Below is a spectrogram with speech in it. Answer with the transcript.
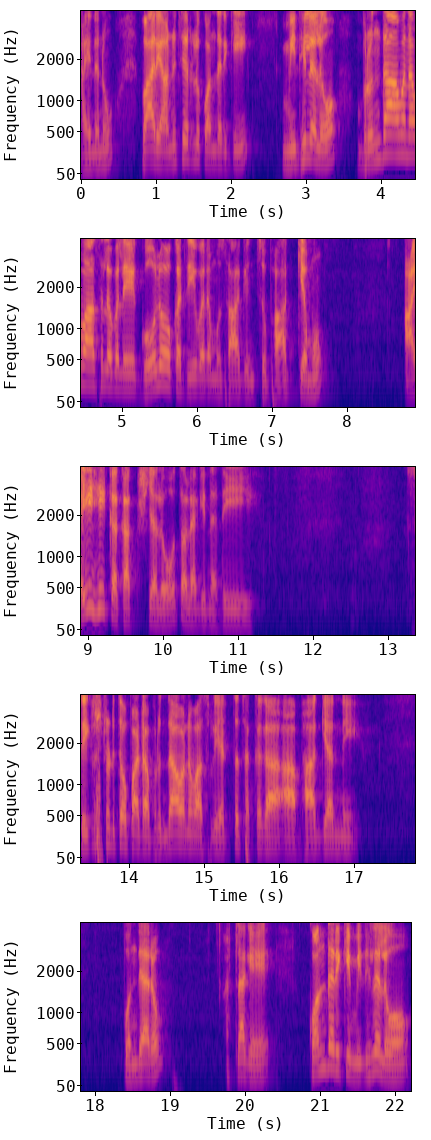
అయినను వారి అనుచరులు కొందరికి మిథిలలో బృందావనవాసుల వలె గోలోక జీవనము సాగించు భాగ్యము ఐహిక కక్ష్యలో తొలగినది. శ్రీకృష్ణుడితో పాటు ఆ బృందావనవాసులు ఎంత చక్కగా ఆ భాగ్యాన్ని పొందారో అట్లాగే కొందరికి మిథిలలో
